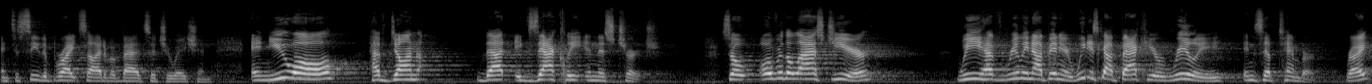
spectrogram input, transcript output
and to see the bright side of a bad situation. And you all have done that exactly in this church. So, over the last year, we have really not been here. We just got back here really in September, right?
